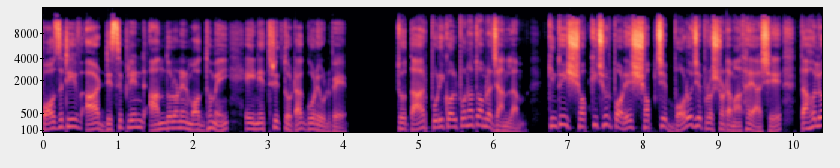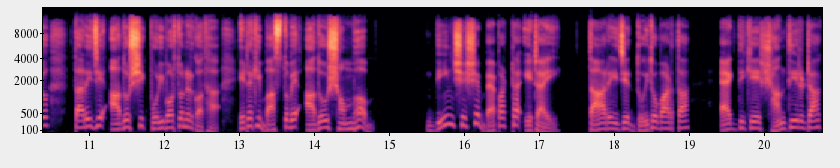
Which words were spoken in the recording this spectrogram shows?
পজিটিভ আর ডিসিপ্লিনড আন্দোলনের মাধ্যমেই এই নেতৃত্বটা গড়ে উঠবে। তো তার পরিকল্পনা তো আমরা জানলাম, কিন্তু এই সব কিছুর পরে সবচেয়ে বড় যে প্রশ্নটা মাথায় আসে তা হল তার এই যে আদর্শিক পরিবর্তনের কথা, এটা কি বাস্তবে আদৌ সম্ভব? দিন শেষে ব্যাপারটা এটাই, তার এই যে দ্বৈতবার্তা, একদিকে শান্তির ডাক,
